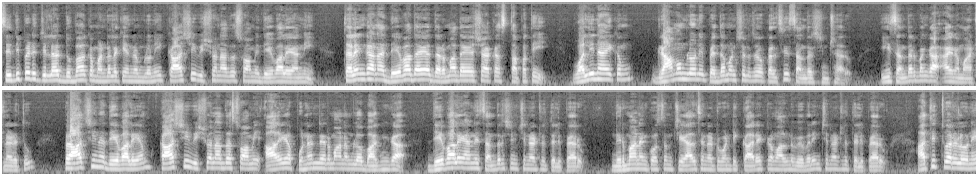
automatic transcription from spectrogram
సిద్దిపేట జిల్లా దుబాక మండల కేంద్రంలోని కాశీ విశ్వనాథ స్వామి దేవాలయాన్ని తెలంగాణ దేవాదాయ ధర్మాదాయ శాఖ స్థపతి వల్లినాయకం గ్రామంలోని పెద్ద మనుషులతో కలిసి సందర్శించారు. ఈ సందర్భంగా ఆయన మాట్లాడుతూ ప్రాచీన దేవాలయం కాశీ విశ్వనాథ స్వామి ఆలయ పునర్నిర్మాణంలో భాగంగా దేవాలయాన్ని సందర్శించినట్లు తెలిపారు. నిర్మాణం కోసం చేయాల్సినటువంటి కార్యక్రమాలను వివరించినట్లు తెలిపారు. అతి త్వరలోనే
